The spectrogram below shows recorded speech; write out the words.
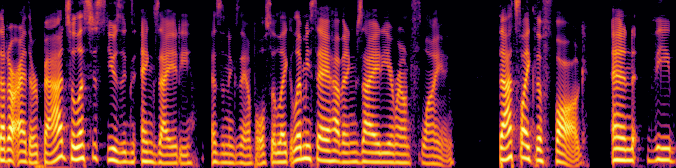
that are either bad. So let's just use anxiety as an example. So, like, let me say I have anxiety around flying. That's like the fog. And the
